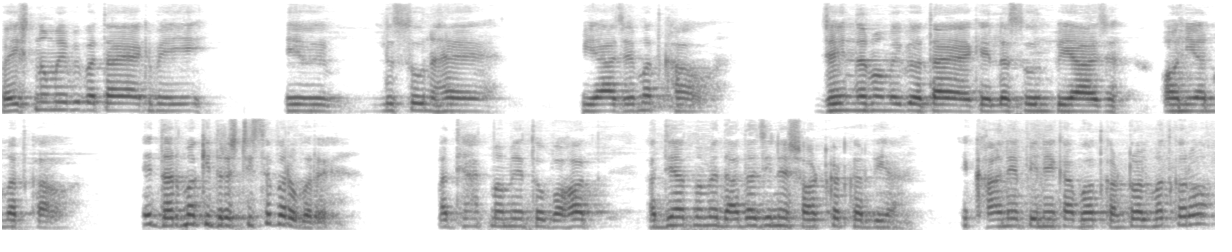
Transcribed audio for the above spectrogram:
वैष्णव में भी बताया कि भाई, ये लहसुन है, प्याज है, मत खाओ। जैन धर्म में भी बताया कि लहसुन, प्याज, ऑनियन मत खाओ। ये धर्म की दृष्टि से बरोबर है। अध्यात्म में तो बहुत, अध्यात्म में दादाजी ने शॉर्टकट कर दिया। ये खाने पीने का बहुत कंट्रोल मत करो।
